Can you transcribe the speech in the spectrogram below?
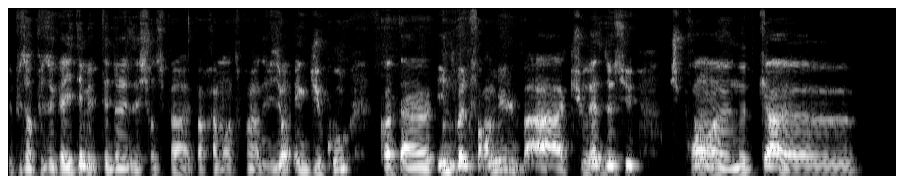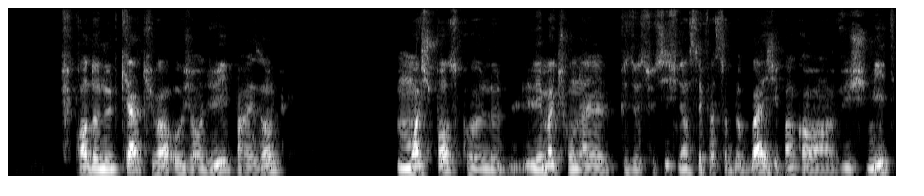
de plus en plus de qualité, mais peut-être dans les échelons supérieurs et pas vraiment en première division. Et que du coup, quand tu as une bonne formule, bah, tu restes dessus. Je prends euh, notre cas, euh, je prends dans notre cas, tu vois, aujourd'hui, par exemple, moi, je pense que les matchs où on a le plus de soucis, finalement, c'est face au bloc bas. J'ai pas encore vu Schmidt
